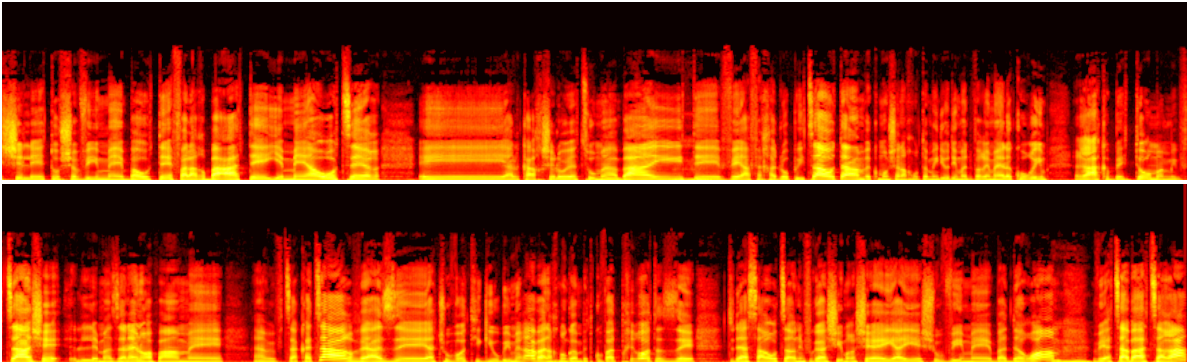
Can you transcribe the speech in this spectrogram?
של uh, תושבים uh, בעוטף על ארבעת ימי העוצר, על כך שלא יצאו מהבית, mm-hmm. ואף אחד לא פיצה אותם, וכמו שאנחנו תמיד יודעים, הדברים האלה קורים רק בתום המבצע, שלמזלנו, הפעם... היה מבצע קצר, ואז uh, התשובות הגיעו במהרה, ואנחנו גם בתקופת בחירות, אז uh, אתה יודע, שר האוצר נפגש עם ראשי היישובים uh, בדרום, mm-hmm. ויצא בהצהרה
